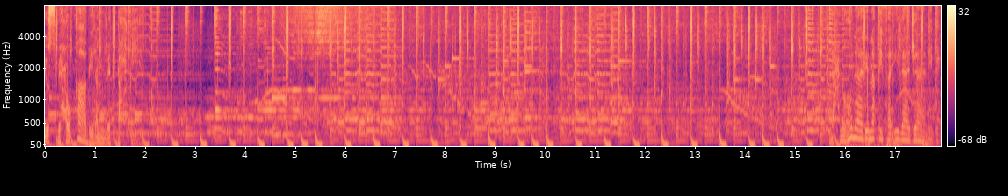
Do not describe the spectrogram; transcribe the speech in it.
يصبح قابلا للتحقيق. نحن هنا لنقف إلى جانبك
